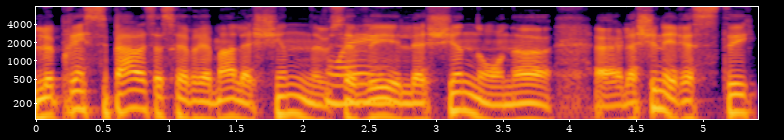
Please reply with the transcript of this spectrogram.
le principal, ça serait vraiment la Chine. Vous savez, la Chine, on a euh, la Chine est restée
